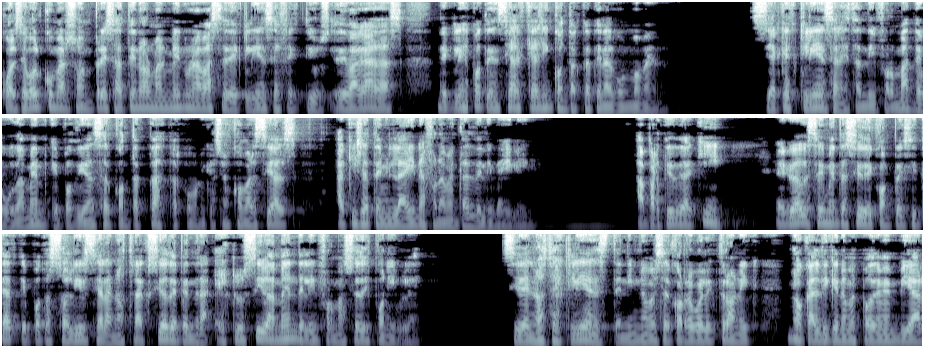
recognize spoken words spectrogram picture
qualsevol comerç o empresa té normalment una base de clients efectius i de vegades de clients potencials que hagin contactat en algun moment. Si aquests clients han estat informats degudament que podrien ser contactats per comunicacions comercials, aquí ja tenim la eina fonamental de l'emailing. A partir d'aquí, el grau de segmentació i de complexitat que pot assolir-se a la nostra acció dependrà exclusivament de la informació disponible. Si dels nostres clients tenim només el correu electrònic, no cal dir que només podrem enviar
